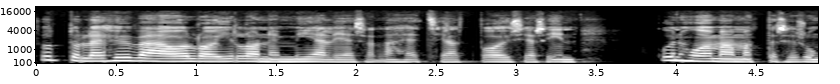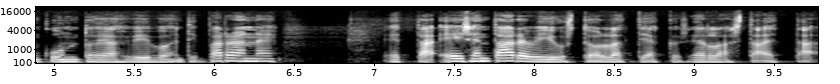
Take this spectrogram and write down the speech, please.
sut tulee hyvä olo, iloinen mieli ja sä lähet sieltä pois. Ja siinä kuin huomaamatta se sun kunto ja hyvinvointi paranee. Että ei sen tarvi just olla tiedätkö, sellaista, että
